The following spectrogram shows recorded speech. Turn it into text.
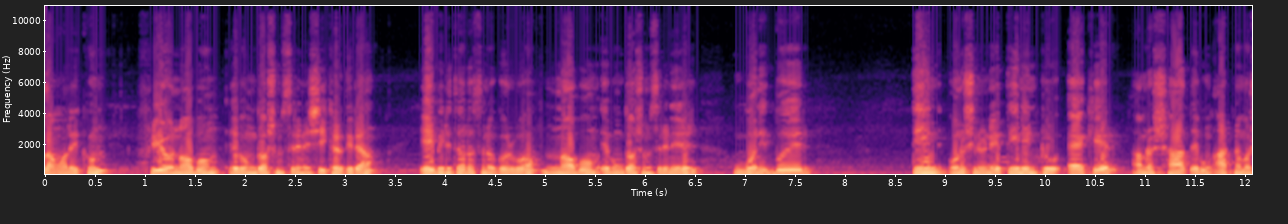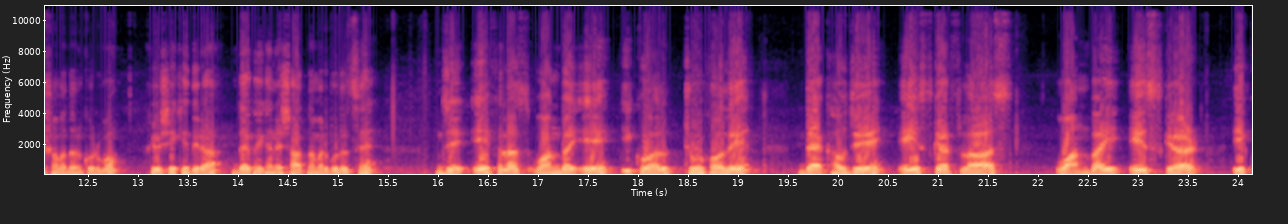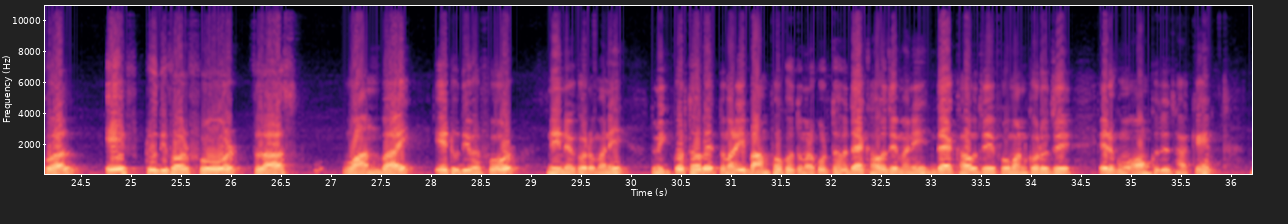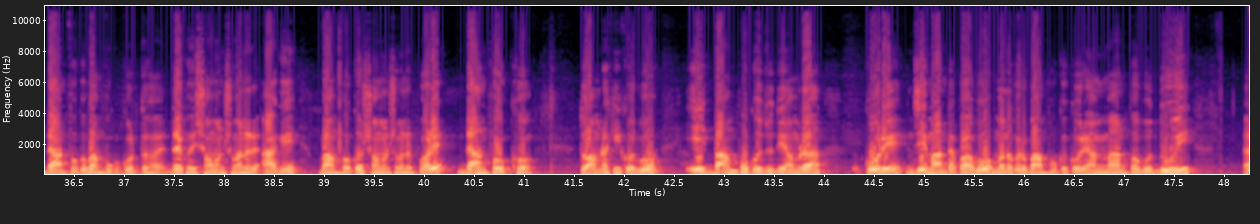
আসসালামু আলাইকুম। প্রিয় নবম এবং দশম শ্রেণির শিক্ষার্থীরা এই ভিডিওতে আলোচনা করব নবম এবং দশম শ্রেণির গণিত বইয়ের তিন অনুশীলনী, তিন ইন্টু একের আমরা সাত এবং আট নম্বর সমাধান করব। প্রিয় শিক্ষার্থীরা, দেখো এখানে সাত নম্বর বলেছে যে a plus one by a equal to হলে দেখাও যে a square plus one by a square equal f to the power four plus one by a to the power four নির্ণয় করো মানে তুমি কি করতে হবে? তোমার এই বাম পক্ষ তোমার করতে হবে, দেখাও যে মানে দেখাও যে, প্রমাণ করো যে, এরকম অঙ্ক যদি থাকে, ডান পক্ষ বাম পক্ষ করতে হয়। দেখো এই সমান সমানের আগে বাম পক্ষ সমান সমানের পরে ডান পক্ষ তো আমরা কি করব? এই বাম পক্ষ যদি আমরা করে যে মানটা পাবো, মনে করো বাম পক্ষ করে আমি মান পাবো দুই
